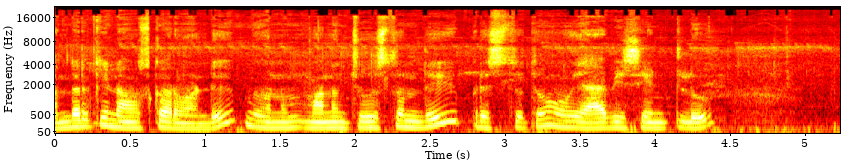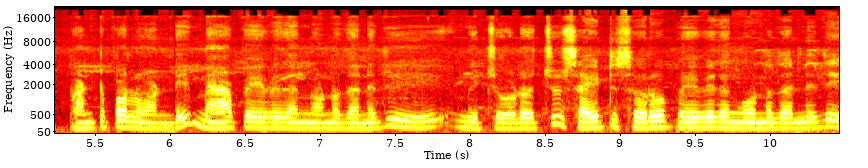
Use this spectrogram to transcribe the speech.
అందరికీ నమస్కారం అండి. మనం మనం చూస్తుంది ప్రస్తుతం యాభై సెంట్లు పంట పొలం అండి. మ్యాప్ ఏ విధంగా ఉన్నదనేది మీరు చూడవచ్చు సైట్ స్వరూపం ఏ విధంగా ఉన్నదనేది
